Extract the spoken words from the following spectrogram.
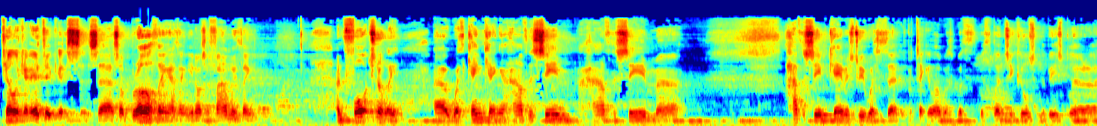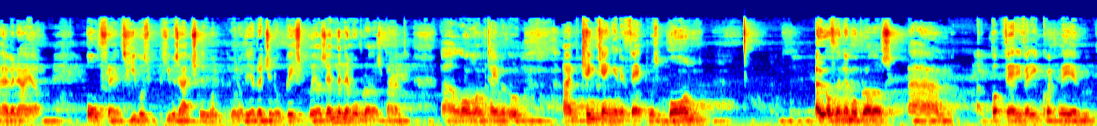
telekinetic. It's it's a, it's a brother thing. I think you know it's a family thing. Unfortunately, uh, with King King, I have the same. I have the same. Uh, have the same chemistry with, uh, in particular, with, with, with Lindsay Coulson, the bass player. Uh, him and I are old friends. He was he was actually one, one of the original bass players in the Nimmo Brothers band a long, long time ago. And King King, in effect, was born out of the Nimmo Brothers, um, but very, very quickly and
